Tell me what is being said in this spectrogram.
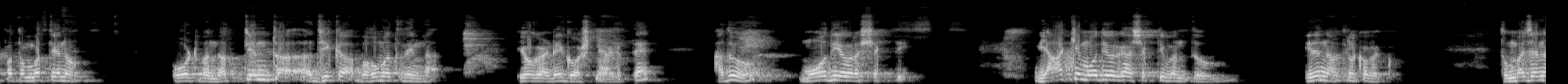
ಎಪ್ಪತ್ತೊಂಬತ್ತೇನು ಓಟ್ ಬಂದು ಅತ್ಯಂತ ಅಧಿಕ ಬಹುಮತದಿಂದ ಯೋಗ ಡೇ ಘೋಷಣೆ ಆಗುತ್ತೆ. ಅದು ಮೋದಿಯವರ ಶಕ್ತಿ. ಯಾಕೆ ಮೋದಿಯವ್ರಿಗೆ ಆ ಶಕ್ತಿ ಬಂತು? ಇದನ್ನ ನಾವು ತಿಳ್ಕೊಬೇಕು. ತುಂಬಾ ಜನ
